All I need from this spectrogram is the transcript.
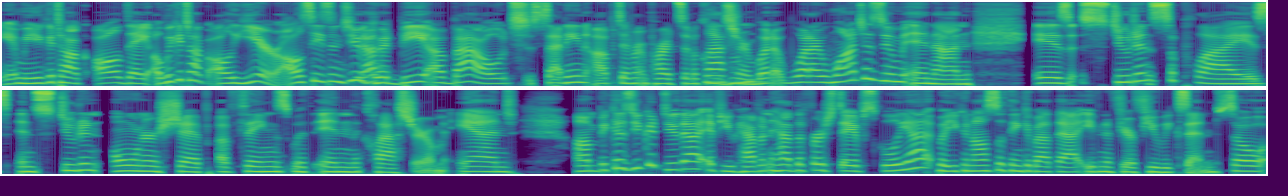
I mean, you could talk all day. We could talk all year. All season two yep. could be about setting up different parts of a classroom. Mm-hmm. But what I want to zoom in on is student supplies and student ownership of things within the classroom. And um, because you could do that if you haven't had the first day of school yet, but you can also think about that even if you're a few weeks in. So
